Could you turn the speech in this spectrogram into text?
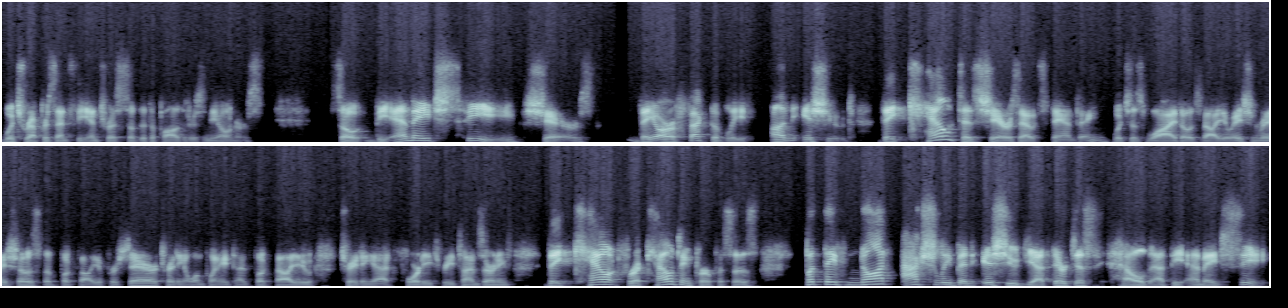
which represents the interests of the depositors and the owners. So the MHC shares, they are effectively unissued. They count as shares outstanding, which is why those valuation ratios, the book value per share, trading at 1.8 times book value, trading at 43 times earnings, they count for accounting purposes, but they've not actually been issued yet. They're just held at the MHC.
